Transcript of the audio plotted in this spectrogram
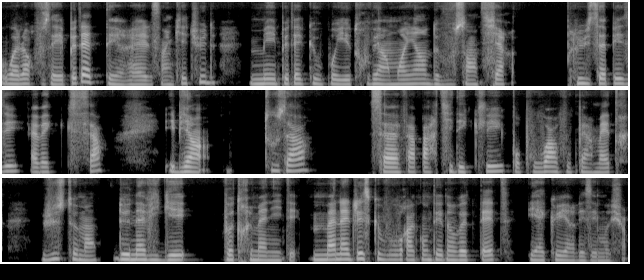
ou alors vous avez peut-être des réelles inquiétudes, mais peut-être que vous pourriez trouver un moyen de vous sentir plus apaisé avec ça, eh bien tout ça, ça va faire partie des clés pour pouvoir vous permettre justement de naviguer votre humanité, manager ce que vous vous racontez dans votre tête et accueillir les émotions.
